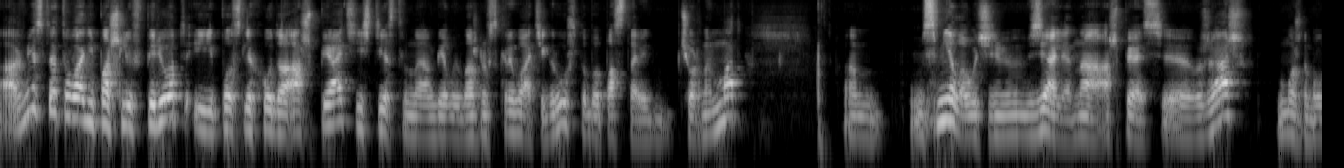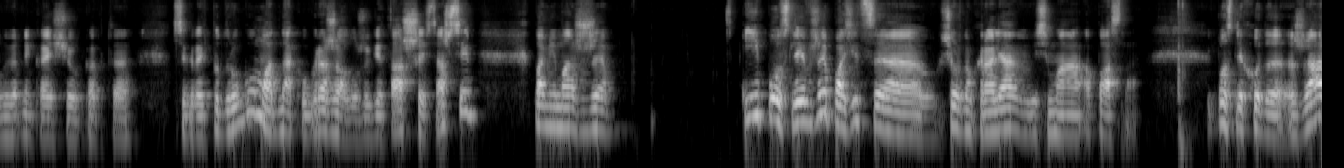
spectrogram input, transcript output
А вместо этого они пошли вперед, и после хода h5, естественно, белые должны вскрывать игру, чтобы поставить черный мат. Эм, смело очень взяли на h5 GH, можно было наверняка еще как-то сыграть по-другому, однако угрожал уже где-то h6, h7 помимо hg. И после fg позиция черного короля весьма опасна. После хода gh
